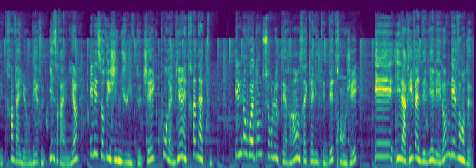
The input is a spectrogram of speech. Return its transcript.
des travailleurs des rues israéliens et les origines juives de Jake pourraient bien être un atout. Il l'envoie donc sur le terrain en sa qualité d'étranger et il arrive à délier les langues des vendeurs.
